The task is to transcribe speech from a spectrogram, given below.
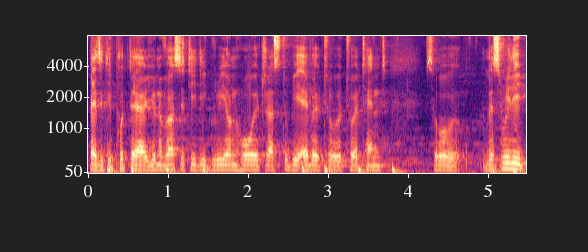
basically put their university degree on hold just to be able to, to attend. So this really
